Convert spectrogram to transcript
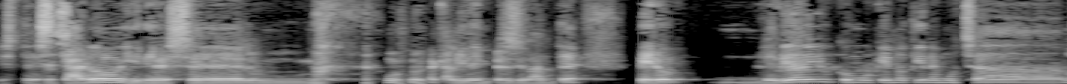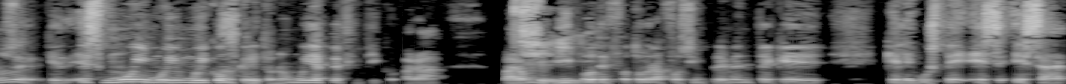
Este es caro y debe ser una calidad impresionante, pero le veo ahí como que no tiene mucha, no sé, que es muy, muy, muy concreto, ¿no? Muy específico para, para un tipo de fotógrafo simplemente que, le guste esa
